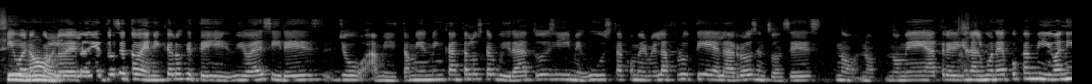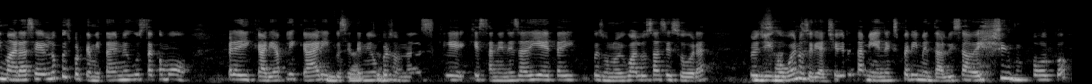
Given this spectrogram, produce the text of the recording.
Sí, bueno, con lo de la dieta cetogénica lo que te iba a decir es, yo a mí también me encantan los carbohidratos y me gusta comerme la fruta y el arroz, entonces no, no, no me atreví, en alguna época me iba a animar a hacerlo, pues porque a mí también me gusta como predicar y aplicar y pues he tenido personas que, que, están en esa dieta y pues uno igual los asesora, pero yo digo, bueno, sería chévere también experimentarlo y saber un poco,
